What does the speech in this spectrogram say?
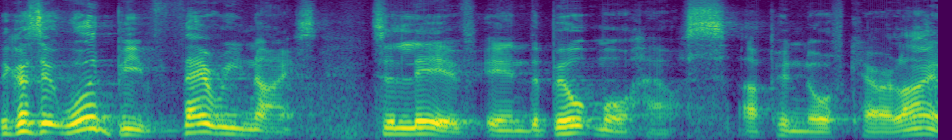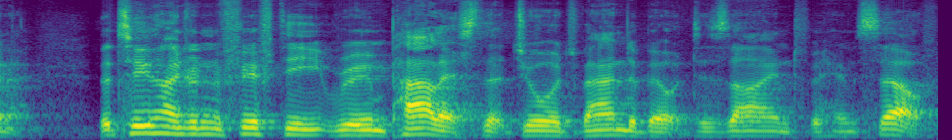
Because it would be very nice to live in the Biltmore House up in North Carolina, the 250 room palace that George Vanderbilt designed for himself.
